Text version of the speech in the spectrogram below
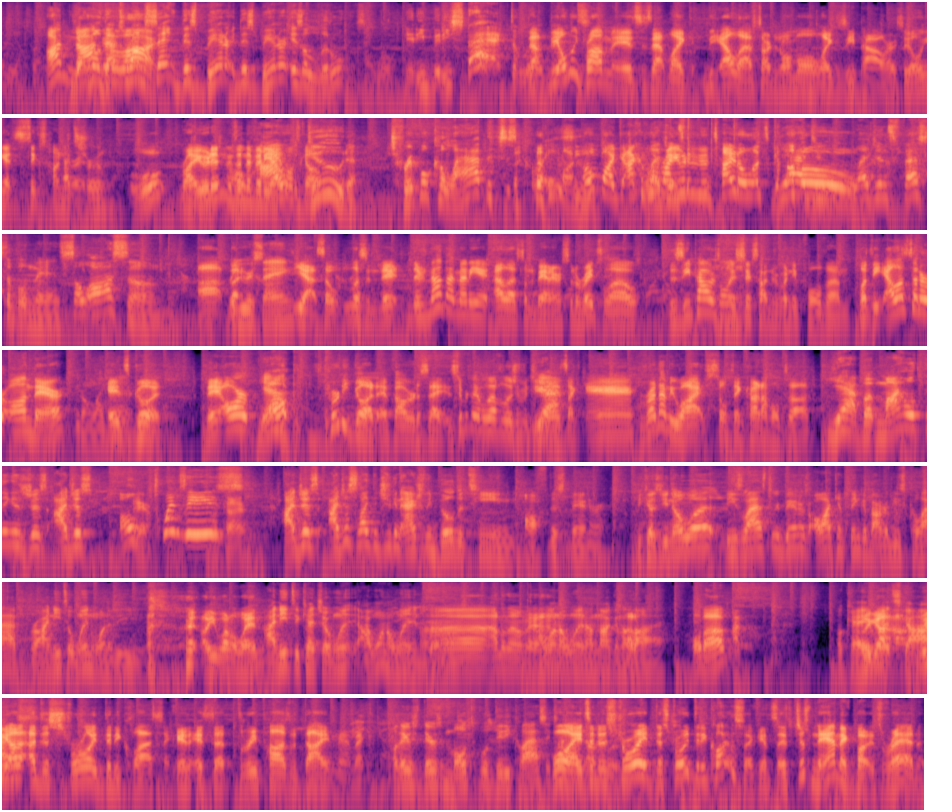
I'm Yeah, not no, that's lie. what I'm saying. This banner, this banner is a little, it's a little itty bitty stacked a little Now, bit. the only problem is, is that like the LFs are normal like Z power, so you only get 600. That's true. Ooh, Raiyuden is in the Oh, video. I- Let's go. Dude, triple collab? This is crazy. Oh my god, I can put Legends- Raiyuden in the title. Let's go. Yeah, dude, Legends Festival, man. So awesome. Uh, But you were saying? Yeah, so listen, there, there's not that many LFs on the banner, so the rate's low. The Z power is only Mm-hmm. 600 when you pull them, but the LFs that are on there, You don't like it's that. good. They are Yeah. up pretty good, if I were to say. Super Table Evolution Vegeta, Yeah. it's like, eh. Red MUI, I still think kind of holds up. Yeah, but my whole thing is just I just oh Damn. twinsies. Okay. I just I just like that you can actually build a team off this banner because you know what these last three banners all I can think about are these collabs, bro. I need to win one of these. oh, you want to win? I need to catch a win. I want to win, bro. uh, I don't know, man. I want to win. I'm not gonna I lie. Hold up. Okay, we got Red uh, we got a destroyed Diddy Classic. It, it's a three with dynamic. oh, there's there's multiple Diddy classics. Well, it's no a clue. destroyed destroyed Diddy Classic. It's it's just Namek, but it's red.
